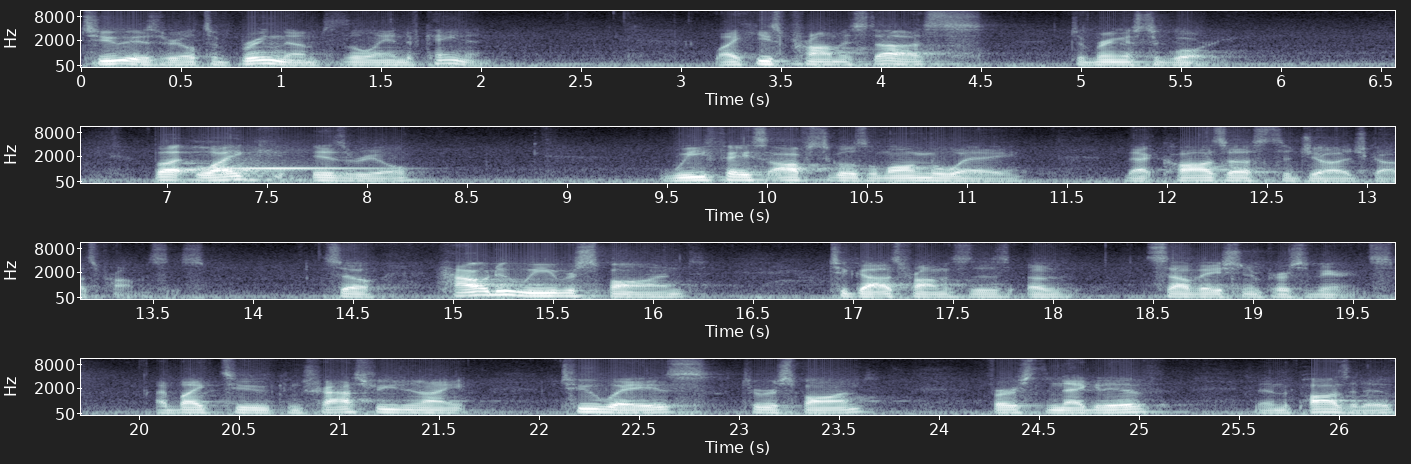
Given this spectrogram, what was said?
to Israel to bring them to the land of Canaan. Like he's promised us to bring us to glory. But like Israel, we face obstacles along the way that cause us to judge God's promises. So, how do we respond to God's promises of salvation and perseverance? I'd like to contrast for you tonight two ways to respond first, the negative, then the positive.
